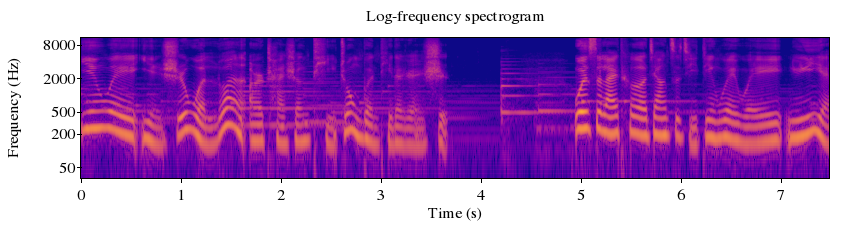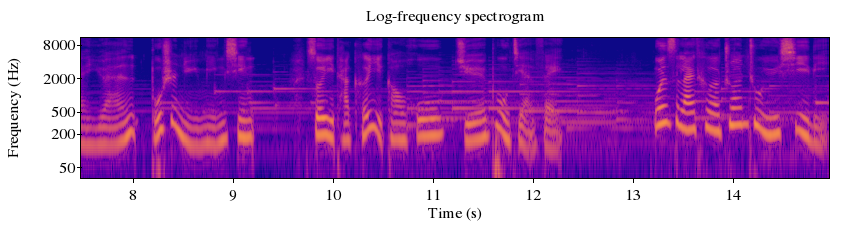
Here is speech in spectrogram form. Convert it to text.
因为饮食紊乱而产生体重问题的人士。温斯莱特将自己定位为女演员，不是女明星，所以她可以高呼绝不减肥。温斯莱特专注于戏里，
